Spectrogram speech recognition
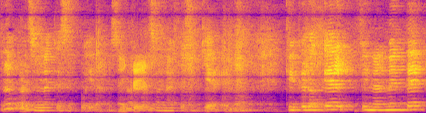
una persona que se cuida, es una persona que se quiere, ¿no? Que creo que finalmente,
